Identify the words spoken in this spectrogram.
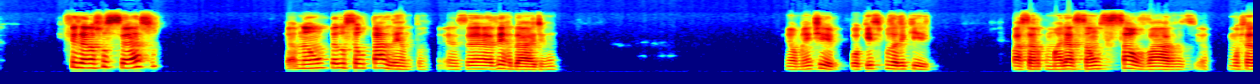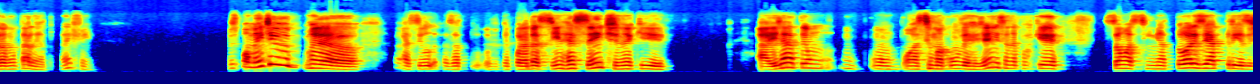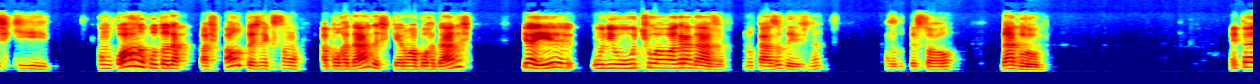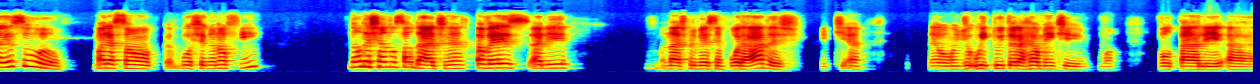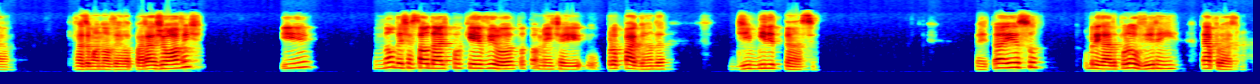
que fizeram sucesso, não pelo seu talento. Essa é a verdade, né? Realmente, pouquíssimos ali que passaram por malhação salvaram, assim, mostraram algum talento. Enfim. Principalmente é, assim, as temporadas assim, recentes, né? Que Aí já tem um, um, assim, uma convergência, né? Porque são assim atores e atrizes que concordam com todas as pautas, né? Que são abordadas, que eram abordadas, e aí uniu o útil ao agradável, no caso deles, né? No caso do pessoal da Globo. Então é isso. Malhação acabou chegando ao fim, não deixando saudades, né? Talvez ali nas primeiras temporadas, tinha, né, onde o intuito era realmente uma, voltar ali a fazer uma novela para jovens e não deixa saudade porque virou totalmente aí propaganda de militância. Então é isso. Obrigado por ouvirem até a próxima.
